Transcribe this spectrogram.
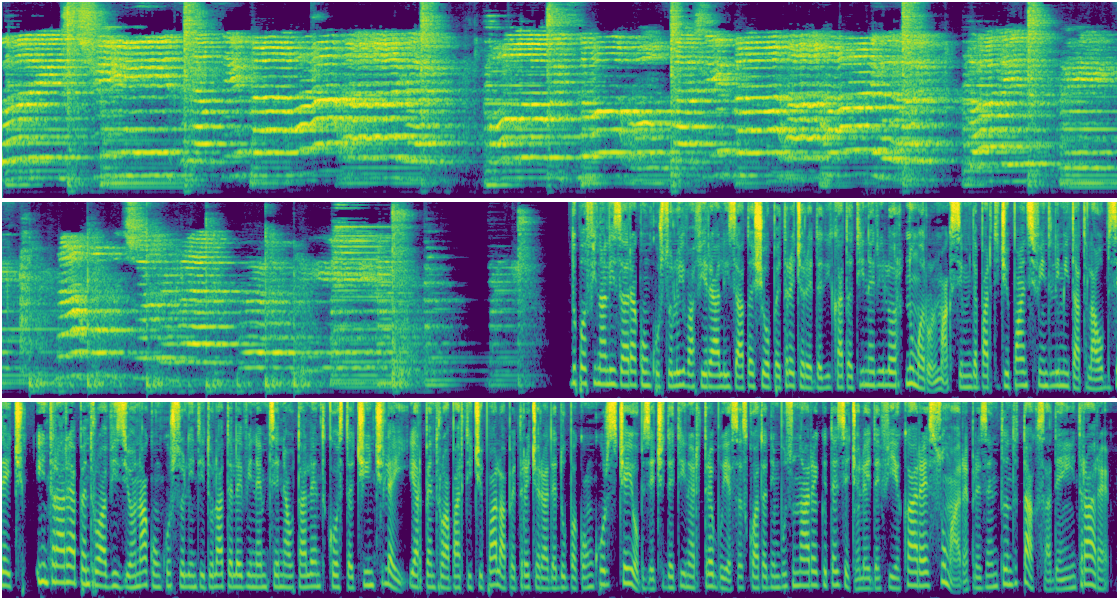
But După finalizarea concursului va fi realizată și o petrecere dedicată tinerilor, numărul maxim de participanți fiind limitat la 80. Intrarea pentru a viziona concursul intitulat Elevii nemțeni au talent costă 5 lei, iar pentru a participa la petrecerea de după concurs, cei 80 de tineri trebuie să scoată din buzunare câte 10 lei de fiecare, suma reprezentând taxa de intrare.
